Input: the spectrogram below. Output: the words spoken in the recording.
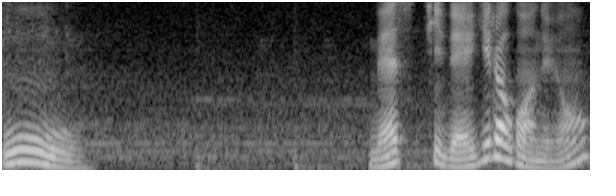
오 Nasty Neck이라고 하네요.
